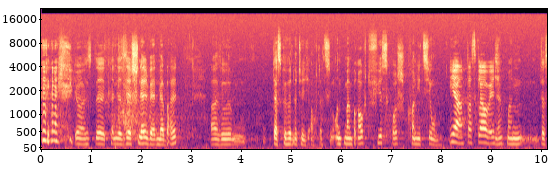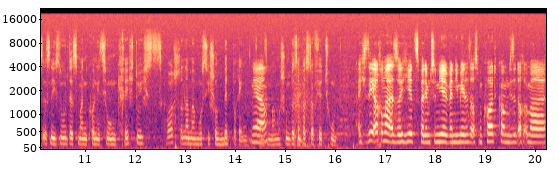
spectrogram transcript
Ja, es äh, kann ja sehr schnell werden, der Ball. Also das gehört natürlich auch dazu. Und man braucht für Squash Kondition. ja, das glaube ich. Ne? Man, das ist nicht so, dass man Kondition kriegt durch Squash, sondern man muss sie schon mitbringen. Ja. Also man muss schon ein bisschen was dafür tun. Ich sehe auch immer, also hier jetzt bei dem Turnier, wenn die Mädels aus dem Court kommen, die sind auch immer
